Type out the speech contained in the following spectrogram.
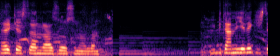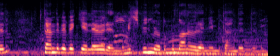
herkesten razı olsun Allah. Bir tane yelek istedim. Bir tane de bebek yeleği öğrendim. Hiç bilmiyordum. Bundan öğreneyim bir tane de dedim.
